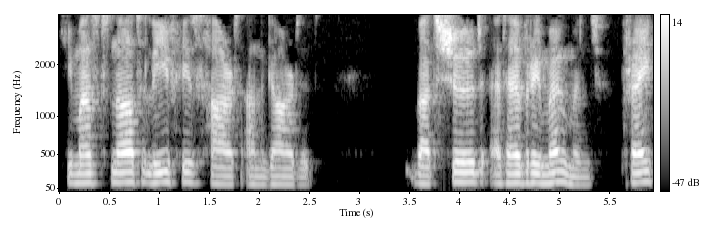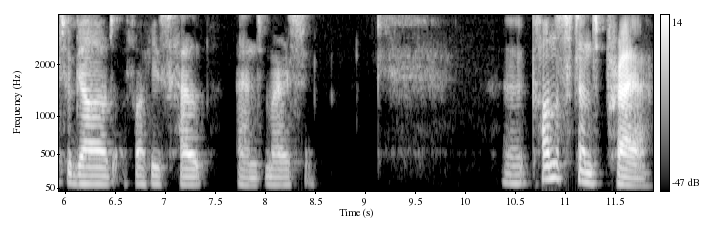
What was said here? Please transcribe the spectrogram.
he must not leave his heart unguarded, but should at every moment pray to God for his help and mercy. Uh, constant prayer.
